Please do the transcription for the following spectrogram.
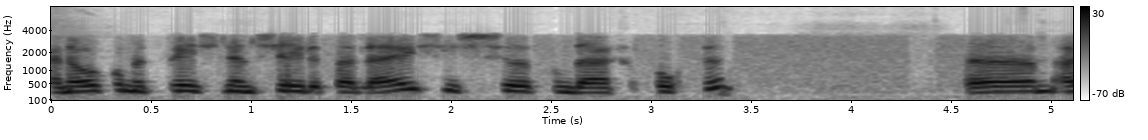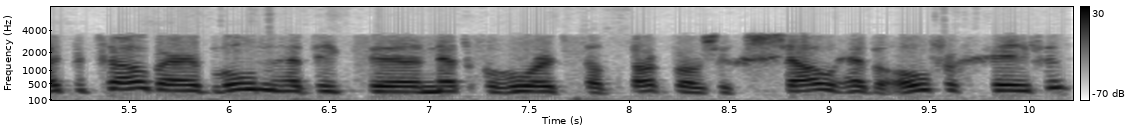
En ook om het presidentiële paleis is uh, vandaag gevochten. Ehm, uit betrouwbare bron heb ik uh, net gehoord dat Bakbo zich zou hebben overgegeven.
